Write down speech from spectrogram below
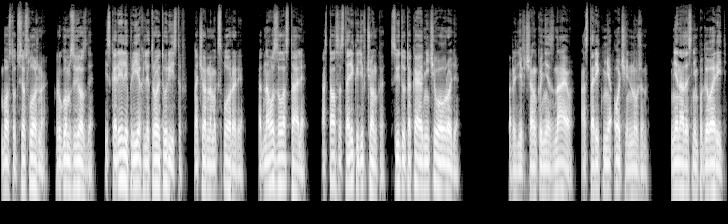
«Босс, тут все сложно. Кругом звезды. Из Карелии приехали трое туристов на черном эксплорере. Одного заластали. Остался старик и девчонка. С виду такая ничего вроде. Про девчонку не знаю, а старик мне очень нужен. Мне надо с ним поговорить.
